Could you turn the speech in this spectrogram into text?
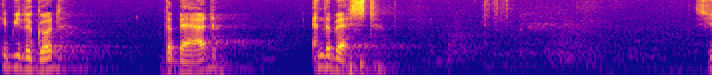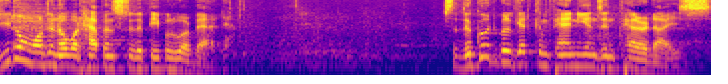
It'll be the good, the bad, and the best. So you don't want to know what happens to the people who are bad. So the good will get companions in paradise.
